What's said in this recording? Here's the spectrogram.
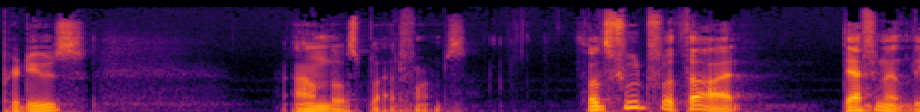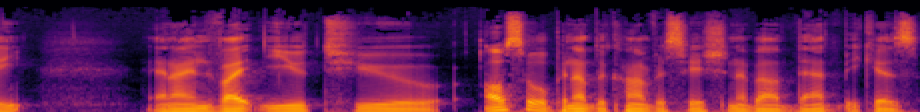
produce on those platforms. So it's food for thought, definitely. And I invite you to also open up the conversation about that because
